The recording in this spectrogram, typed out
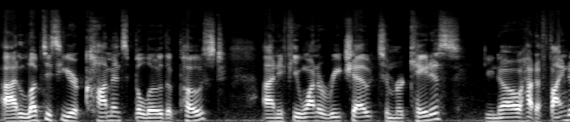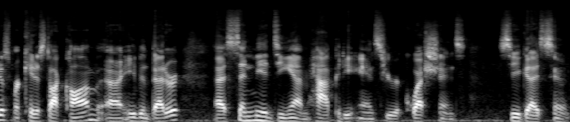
I'd love to see your comments below the post. And if you want to reach out to Mercatus, you know how to find us, mercatus.com, uh, even better. Uh, send me a DM. Happy to answer your questions. See you guys soon.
